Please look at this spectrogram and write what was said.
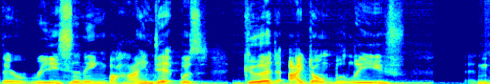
their reasoning behind it was good. I don't believe, and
